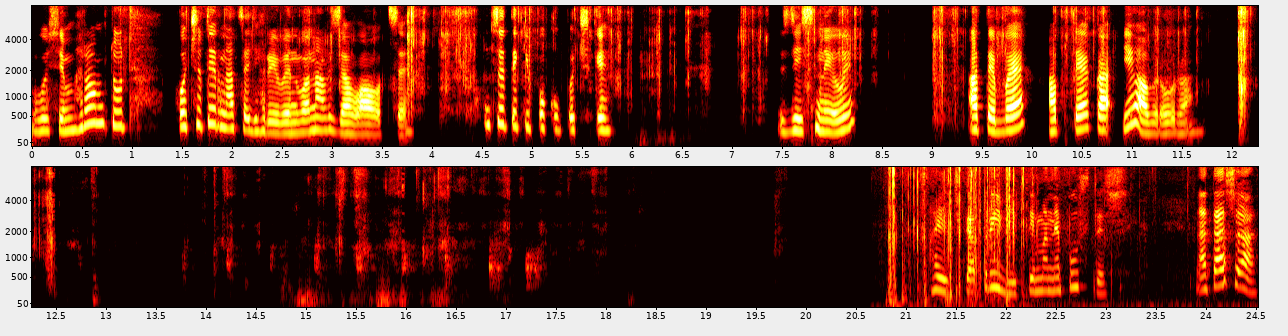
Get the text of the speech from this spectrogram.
8 грам тут по 14 гривень. Вона взяла оце. Ну, Це такі покупочки здійснили. АТБ, аптека і Аврора. Гаєчка, привіт, ти мене пустиш? Наташа,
